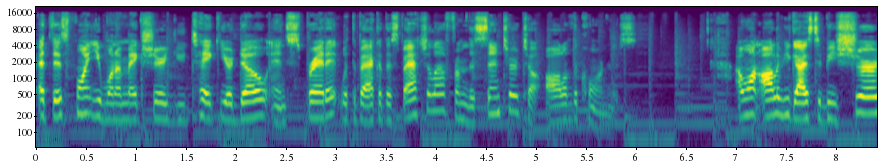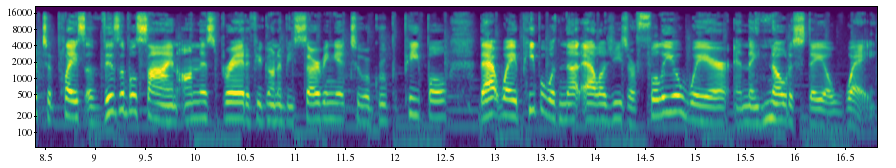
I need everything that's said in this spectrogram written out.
At this point, you want to make sure you take your dough and spread it with the back of the spatula from the center to all of the corners. I want all of you guys to be sure to place a visible sign on this bread if you're going to be serving it to a group of people. That way, people with nut allergies are fully aware and they know to stay away.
